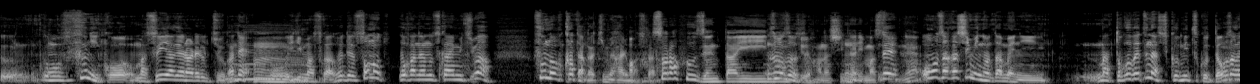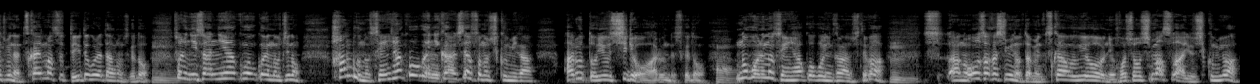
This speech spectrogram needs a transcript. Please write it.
う、うんこう負にこう、まあ、吸い上げられるっていうかね、こういきますから、それでそのお金の使い道は、府の方が決めはりますから。そら風全体のっていう話になりますよね。で、大阪市民のために、まあ、特別な仕組み作って、大阪市民は使いますって言ってくれてあるんですけど、それ2、3、200億円のうちの半分の1100億円に関してはその仕組みがあるという資料はあるんですけど、残りの1100億円に関しては、すあの、大阪市民のために使うように保証しますわいう仕組みは、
